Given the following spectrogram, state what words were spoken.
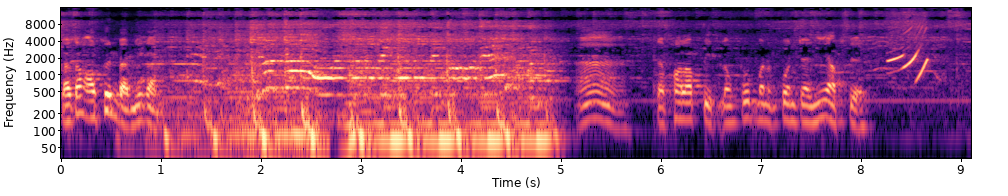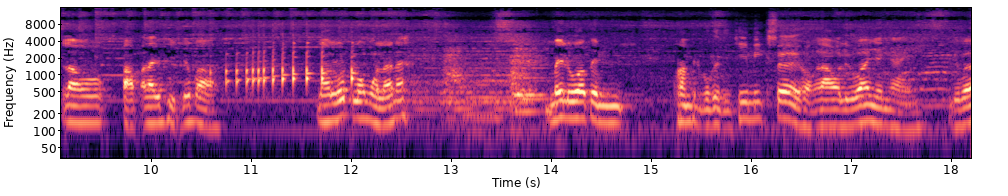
เราต้องเอาขึ้นแบบนี้ก่อนอ่า แต่พอเราปิดลงปุ๊บมันควรจะเงียบสิเราปรับอะไรผิดหรือเปล่า เราลดลงหมดแล้วนะ ไม่รู้ว่าเป็นความผิดปกติที่มิกเซอร์ของเราหรือว่ายังไง หรือว่า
